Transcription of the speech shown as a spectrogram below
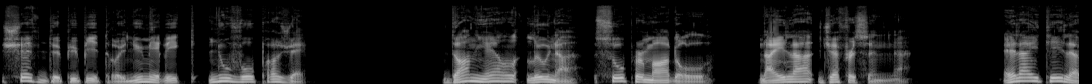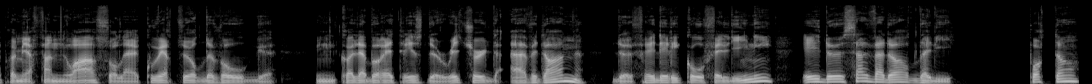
chef de pupitre numérique Nouveau Projet. Danielle Luna, Supermodel, Naila Jefferson. Elle a été la première femme noire sur la couverture de Vogue, une collaboratrice de Richard Avedon, de Federico Fellini et de Salvador Dali. Pourtant,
